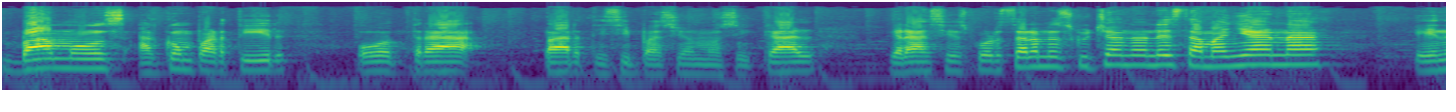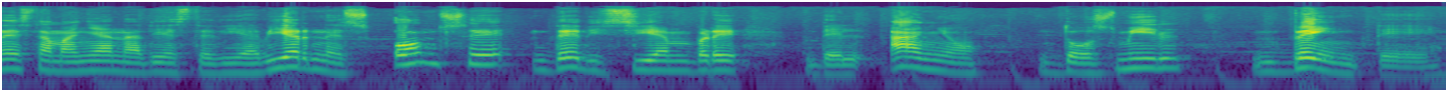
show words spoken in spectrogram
Vamos a compartir otra participación musical. Gracias por estarme escuchando en esta mañana. en esta mañana de este día, viernes 11 de diciembre del año 2020.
